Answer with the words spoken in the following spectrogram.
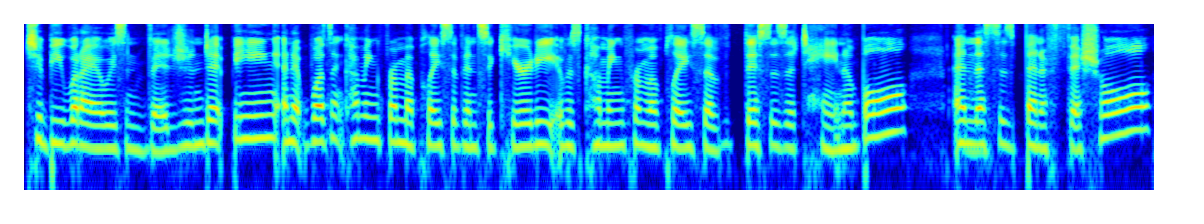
to be what I always envisioned it being. And it wasn't coming from a place of insecurity. It was coming from a place of this is attainable and mm. this is beneficial.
